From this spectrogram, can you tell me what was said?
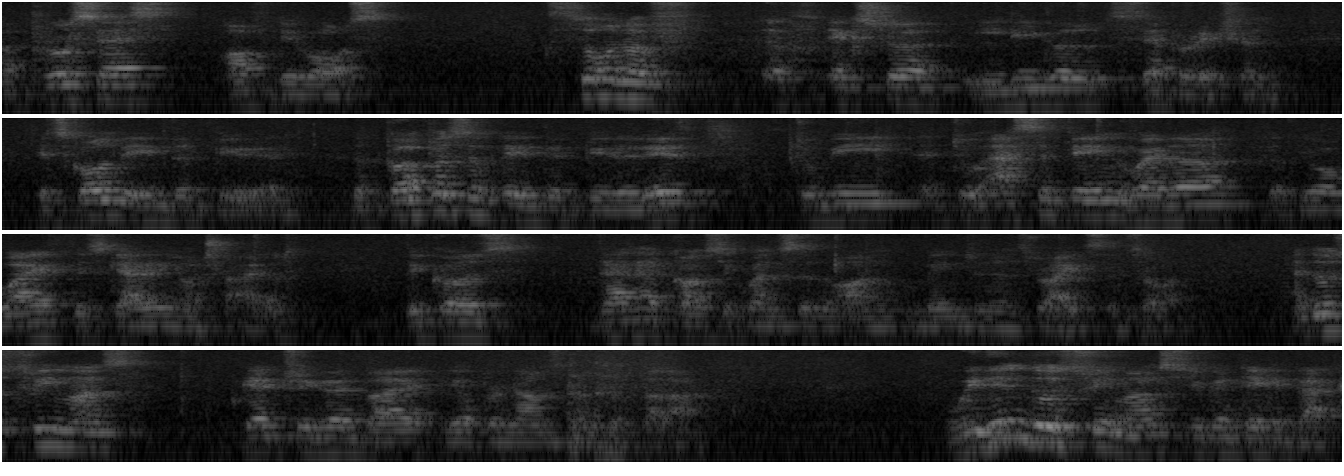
a process of divorce, sort of, extra legal separation. It's called the iddat period. The purpose of the iddat period is to be to ascertain whether your wife is carrying your child, because that had consequences on maintenance rights and so on. And those three months get triggered by your pronouncement of talaq. Within those three months, you can take it back.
